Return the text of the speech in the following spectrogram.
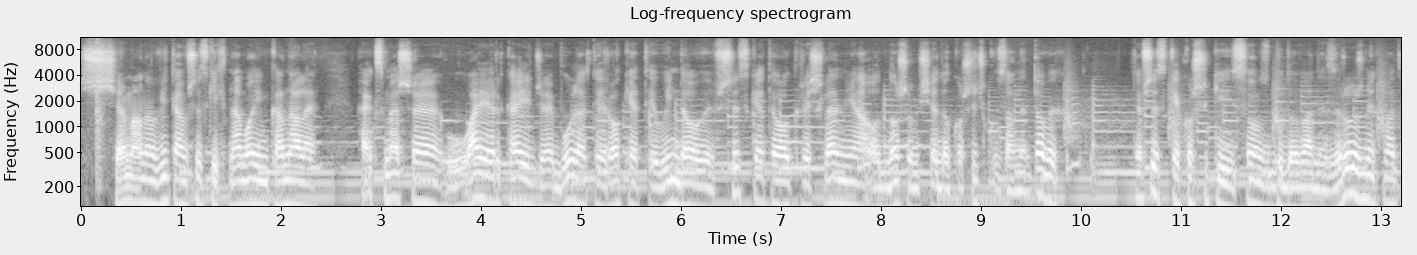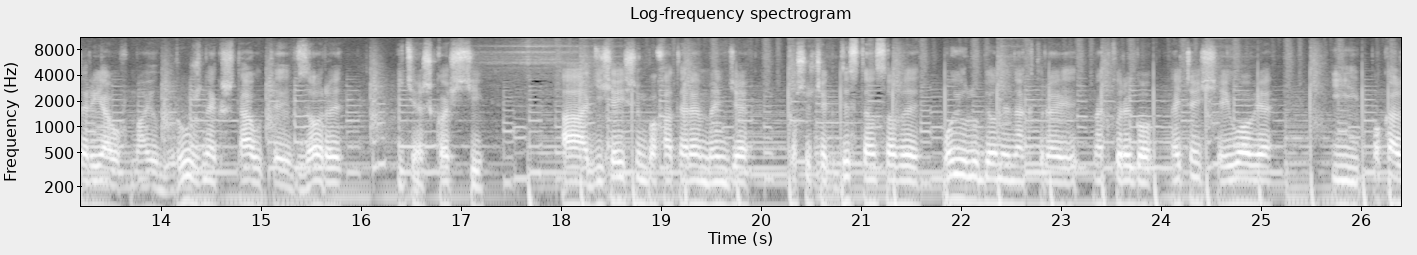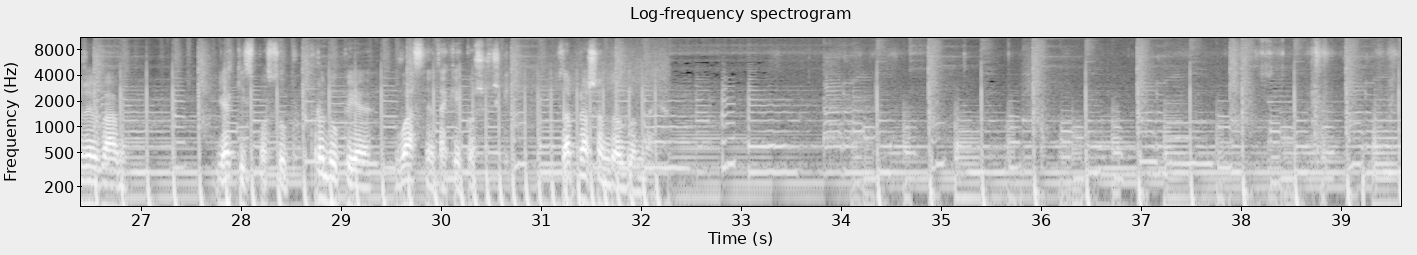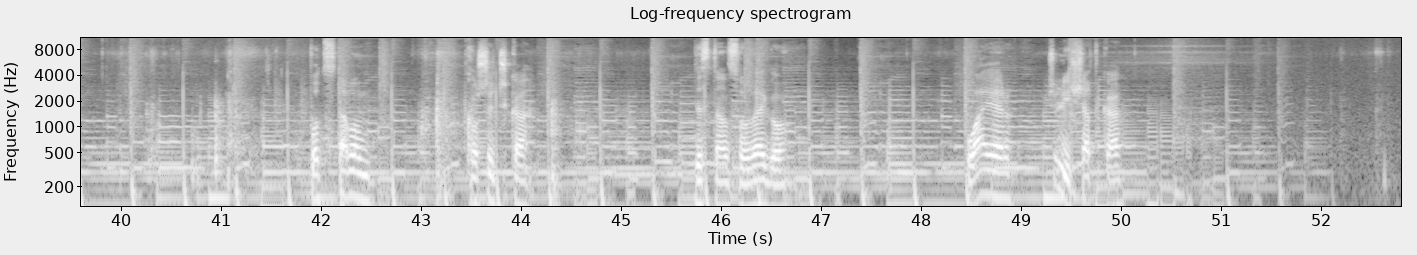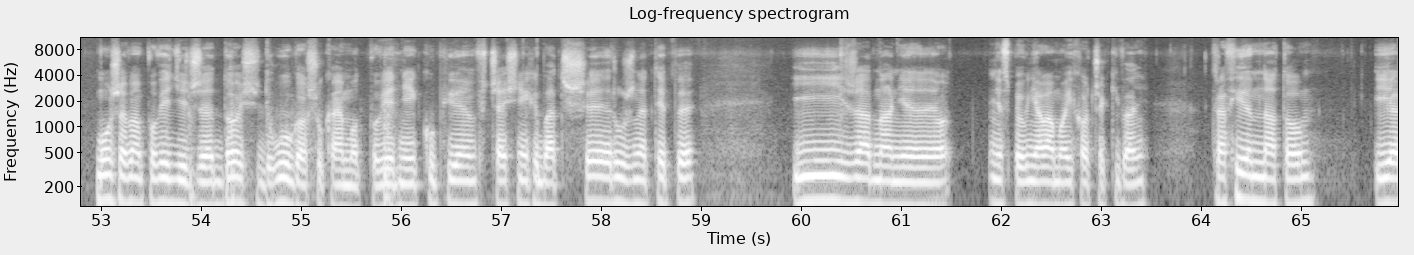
Siemano, witam wszystkich na moim kanale Hexmesze, Wire Cage, Bullety, Rockety, Windowy, wszystkie te określenia odnoszą się do koszyczków zanętowych. Te wszystkie koszyki są zbudowane z różnych materiałów, mają różne kształty, wzory i ciężkości. A dzisiejszym bohaterem będzie koszyczek dystansowy, mój ulubiony, na, której, na którego najczęściej łowię i pokażę Wam w jaki sposób produkuję własne takie koszyczki. Zapraszam do oglądania. Podstawą koszyczka dystansowego wire, czyli siatka Muszę Wam powiedzieć, że dość długo szukałem odpowiedniej. Kupiłem wcześniej chyba trzy różne typy i żadna nie, nie spełniała moich oczekiwań. Trafiłem na to i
